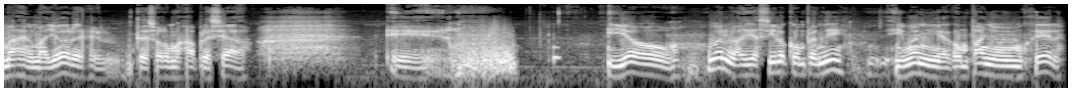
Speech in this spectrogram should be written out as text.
más el mayor, es el tesoro más apreciado. Eh, y yo, bueno, y así lo comprendí. Y bueno, y acompaño a mi mujer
